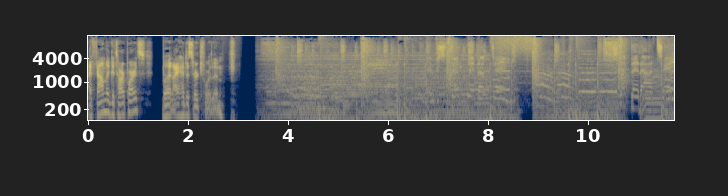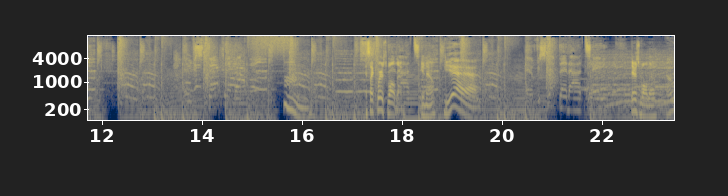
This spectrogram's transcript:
I found the guitar parts, but I had to search for them. Like where's Waldo? You know, Yeah. every step that I take. there's Waldo. Oh.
